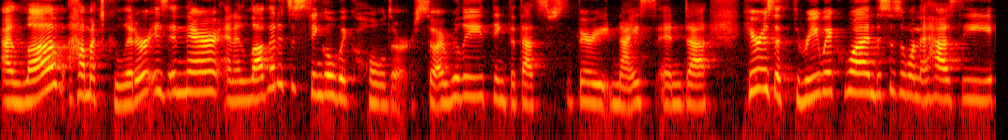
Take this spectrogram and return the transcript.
I love how much glitter is in there, and I love that it's a single wick holder. So I really think that that's very nice. And uh, here is a three wick one. This is the one that has the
